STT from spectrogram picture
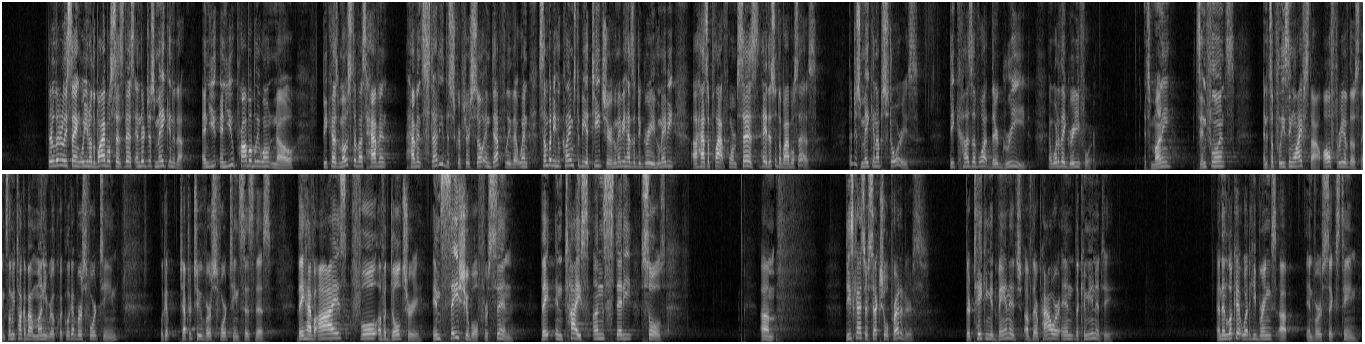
They're literally saying, well, you know, the Bible says this, and they're just making it up. And you, and you probably won't know because most of us haven't haven't studied the scriptures so in depthly that when somebody who claims to be a teacher, who maybe has a degree, who maybe uh, has a platform, says, hey, this is what the Bible says, they're just making up stories. Because of what? Their greed. And what are they greedy for? It's money, it's influence, and it's a pleasing lifestyle. All three of those things. Let me talk about money real quick. Look at verse 14. Look at chapter 2, verse 14 says this They have eyes full of adultery, insatiable for sin they entice unsteady souls. Um, these guys are sexual predators. They're taking advantage of their power in the community. And then look at what he brings up in verse 16.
